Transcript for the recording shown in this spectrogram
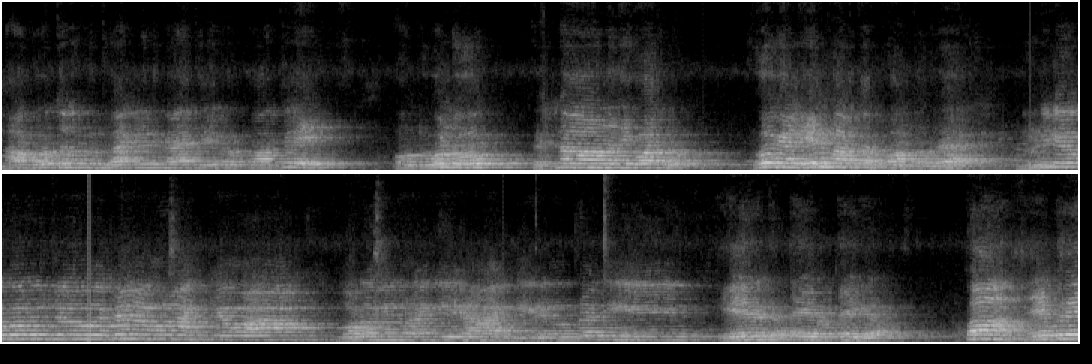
ನಾವು ಬರುತ್ತಲೂ ಜ್ವಾಕಿಲಿಂದ ಕಾಯ ದೇವರಪ್ಪ ಅಂತೇಳಿ ಅವ್ರು ತಗೊಂಡು ಕೃಷ್ಣ ನದಿಗೆ ಹೋದ್ರು ಹೋಗಿ ಅಲ್ಲಿ ಏನು ಮಾಡ್ತಾರಪ್ಪ ಅಂತಂದ್ರೆ ಏನು ಗಟ್ಟೆ ಇರುತ್ತೆ ಈಗ. ಅಪ್ಪ ಸೇಬ್ರೆ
